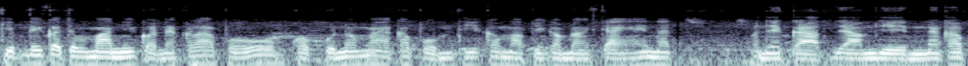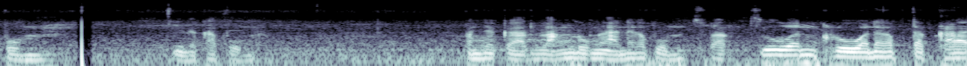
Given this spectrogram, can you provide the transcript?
คลิปนี้ก็จะประมาณนี้ก่อนนะครับผมขอบคุณมากๆครับผมที่เข้ามาเป็นกำลังใจให้นัดบรรยากาศยามเย็นนะครับผมนี่นะครับผม บรรยากาศหลังโรงงานนะครับ ผมผักสวนครัวนะครับตะไคร้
